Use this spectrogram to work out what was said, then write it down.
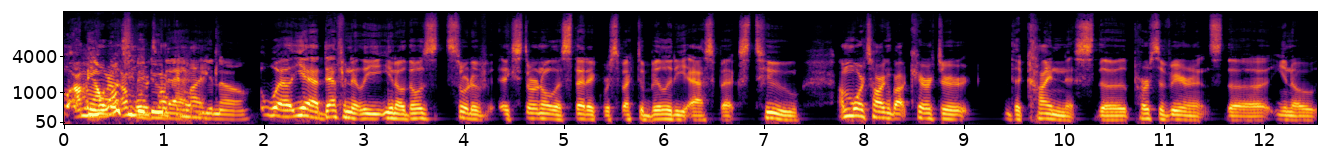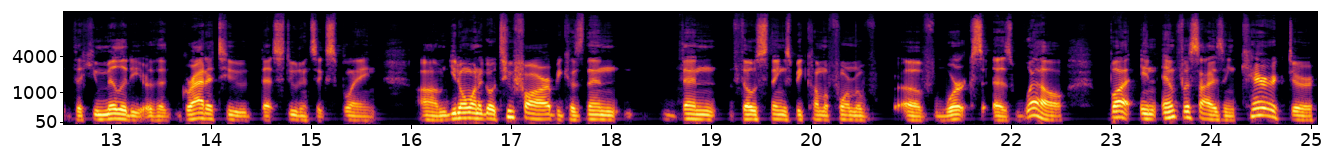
cool. I'm, i mean, more, I want I'm you to do that. Like, you know, well, yeah, definitely. You know, those sort of external aesthetic respectability aspects too. I'm more talking about character the kindness the perseverance the you know the humility or the gratitude that students explain um, you don't want to go too far because then then those things become a form of of works as well. But in emphasizing character,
